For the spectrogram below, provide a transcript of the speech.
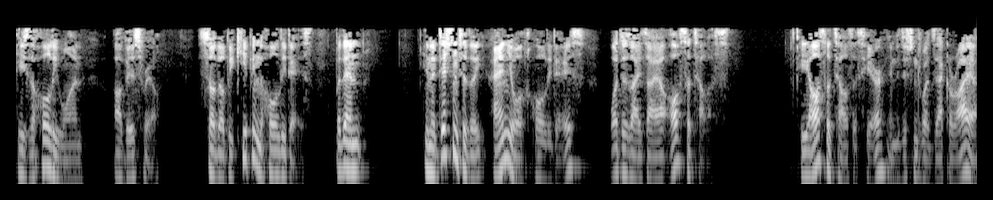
He's the Holy One of Israel. So they'll be keeping the holy days. But then, in addition to the annual holy days, what does Isaiah also tell us? He also tells us here, in addition to what Zechariah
